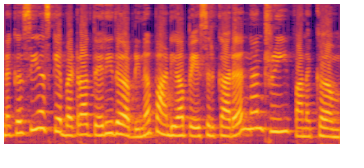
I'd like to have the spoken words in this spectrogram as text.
எனக்கு சிஎஸ்கே பெட்டராக தெரியுது அப்படின்னு பாண்டியா பேசியிருக்காரு. நன்றி வணக்கம்.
